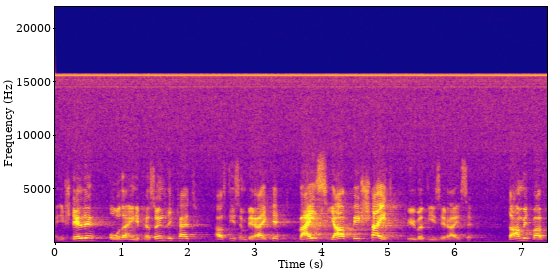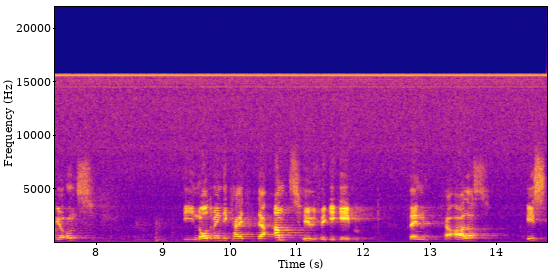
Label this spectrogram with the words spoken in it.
eine Stelle oder eine Persönlichkeit aus diesem Bereich weiß ja Bescheid über diese Reise. Damit war für uns die Notwendigkeit der Amtshilfe gegeben. Denn Herr Ahlers ist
